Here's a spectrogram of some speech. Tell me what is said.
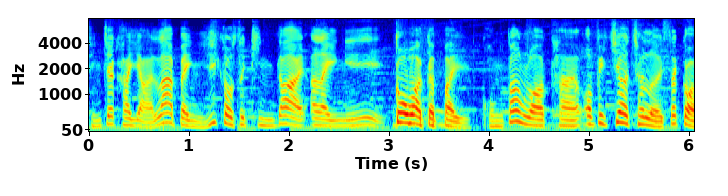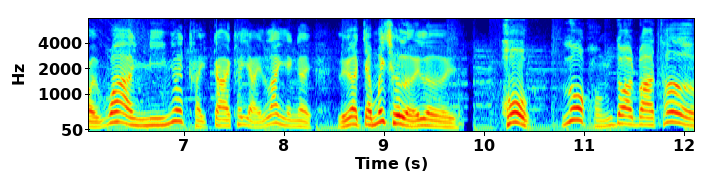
ถึงจะขยายล่าเป็นฮิโกสคิงได้อะไรงี้ ก็ว่ากันไปคงต้องรอทางออฟฟิเชียลเฉลยซะก่อนว่ามีเงื่อนไขการขยายล่างยังไง หรืออาจจะไม่เฉลยเลย 6. โลกของดอนบราเธอร์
